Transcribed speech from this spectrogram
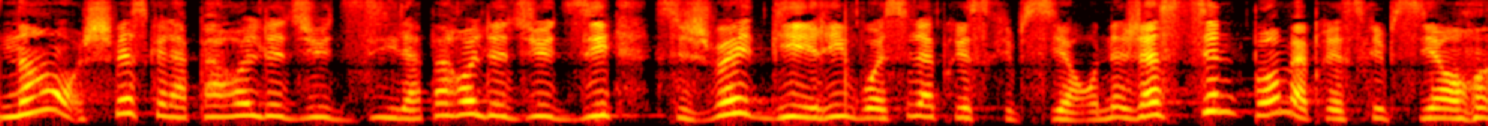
Non, je fais ce que la parole de Dieu dit. La parole de Dieu dit, si je veux être guéri, voici la prescription. J'astine pas ma prescription.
